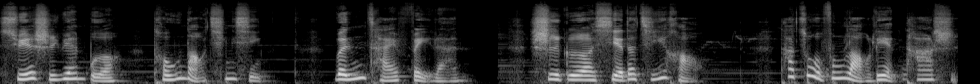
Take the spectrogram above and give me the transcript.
学识渊博，头脑清醒，文采斐然，诗歌写得极好。他作风老练踏实，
